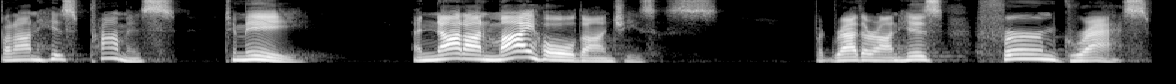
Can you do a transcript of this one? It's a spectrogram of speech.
but on his promise to me, and not on my hold on Jesus, but rather on his firm grasp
